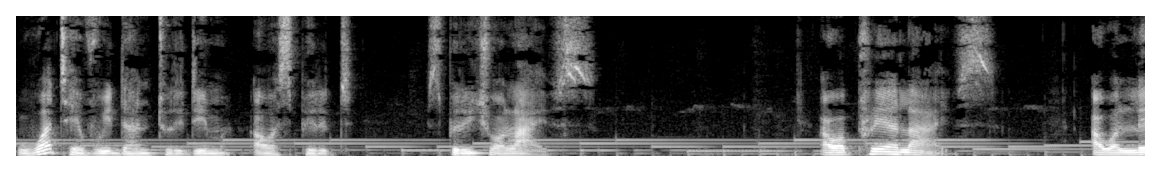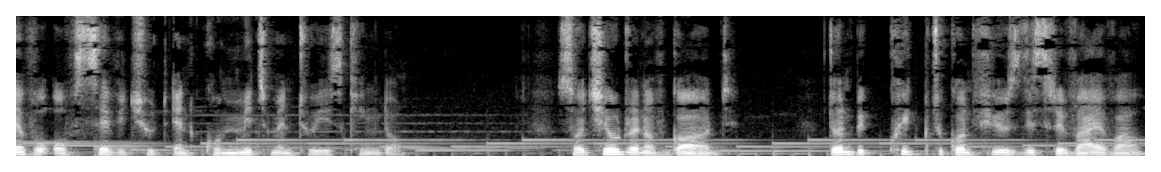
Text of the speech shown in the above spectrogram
What have we done to redeem our spirit, spiritual lives? Our prayer lives, our level of servitude and commitment to His kingdom. So, children of God, don't be quick to confuse this revival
